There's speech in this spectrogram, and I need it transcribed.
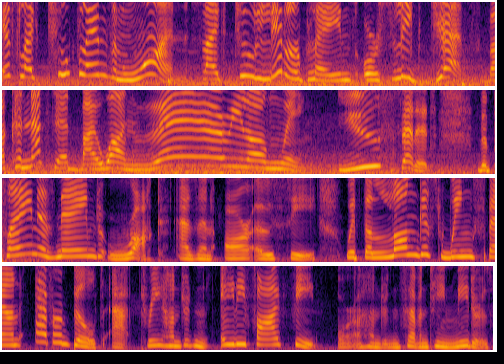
It's like two planes in one. Like two little planes or sleek jets, but connected by one very long wing. You said it. The plane is named Roc, as in R O C, with the longest wingspan ever built at 385 feet or 117 meters.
